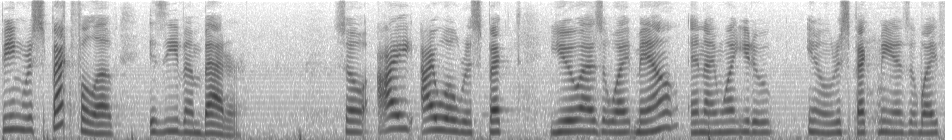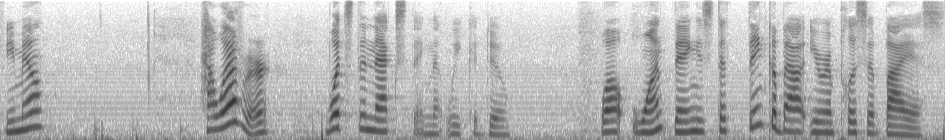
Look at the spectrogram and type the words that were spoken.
Being respectful of is even better. So I I will respect you as a white male and I want you to, you know, respect me as a white female. However, what's the next thing that we could do? Well, one thing is to think about your implicit bias.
